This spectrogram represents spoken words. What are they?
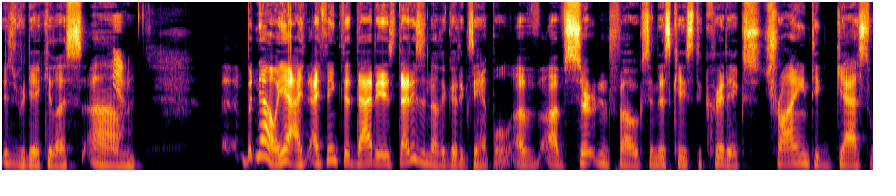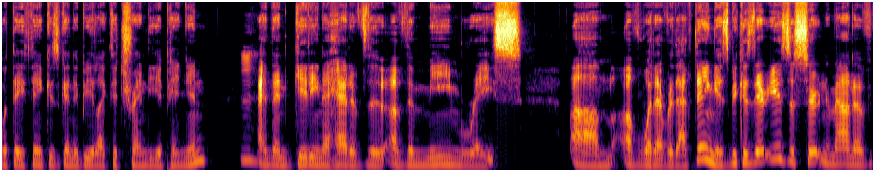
It's ridiculous. Um, But no, yeah, I, I think that that is that is another good example of of certain folks, in this case the critics, trying to guess what they think is going to be like the trendy opinion, Mhm. and then getting ahead of the of the meme race um, of whatever that thing is, because there is a certain amount of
